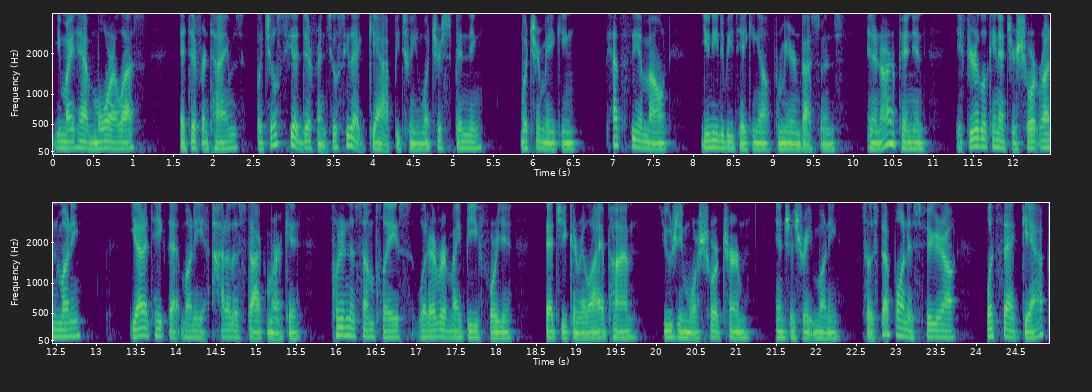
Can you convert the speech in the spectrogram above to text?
You might have more or less at different times, but you'll see a difference. You'll see that gap between what you're spending, what you're making. That's the amount you need to be taking out from your investments. And in our opinion, if you're looking at your short run money, you got to take that money out of the stock market, put it into some place, whatever it might be for you, that you can rely upon. It's usually more short term interest rate money. So, step one is figure out what's that gap.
